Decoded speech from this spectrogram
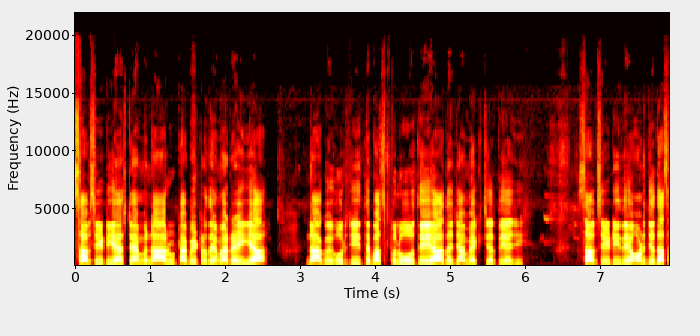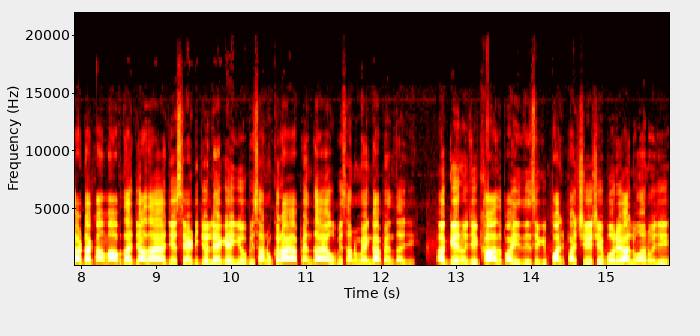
ਸਬਸਿਡੀ ਇਸ ਟਾਈਮ ਨਾ ਰੂਟਾਵੇਟਰ ਤੇ ਮਿਲ ਰਹੀ ਆ, ਨਾ ਕੋਈ ਹੋਰ ਚੀਜ਼ ਤੇ ਬਸ ਪਲੋ ਤੇ ਆ ਤੇ ਜਾਂ ਮਿਕਸਚਰ ਤੇ ਆ ਜੀ। ਸਬਸਿਡੀ ਦੇ ਹੁਣ ਜਿੱਦਾਂ ਸਾਡਾ ਕੰਮ ਆਪ ਦਾ ਜ਼ਿਆਦਾ ਆ, ਜੇ ਸੈਡੀ ਚੋਂ ਲੈ ਕੇ ਆਈ ਉਹ ਵੀ ਸਾਨੂੰ ਕਿਰਾਇਆ ਪੈਂਦਾ ਆ, ਉਹ ਵੀ ਸਾਨੂੰ ਮਹਿੰਗਾ ਪੈਂਦਾ ਜੀ। ਅੱਗੇ ਨੂੰ ਜੀ ਖਾਦ ਪਾਈ ਦੀ ਸੀ ਕਿ 5 5 6 6 ਬੋਰੇ ਆਲੂਆਂ ਨੂੰ ਜੀ।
